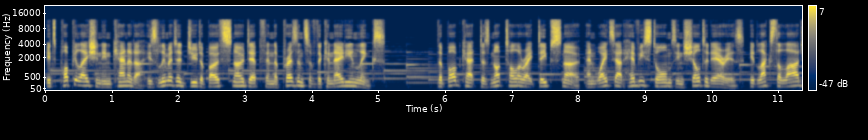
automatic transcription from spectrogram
Its population in Canada is limited due to both snow depth and the presence of the Canadian lynx. The bobcat does not tolerate deep snow, and waits out heavy storms in sheltered areas. It lacks the large,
